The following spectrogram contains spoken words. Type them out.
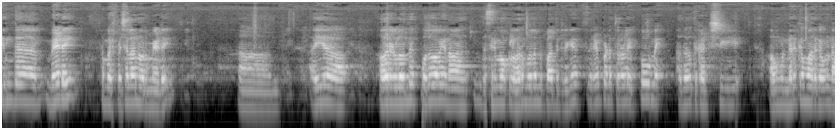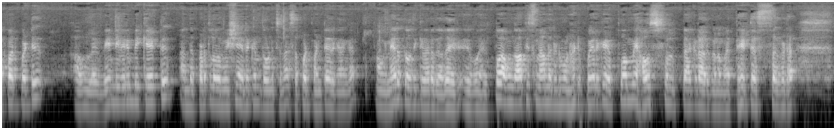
இந்த மேடை ரொம்ப ஸ்பெஷலான ஒரு மேடை. ஐயா அவர்கள் வந்து பொதுவாகவே நான் இந்த சினிமாக்கள் வரும்போது வந்து பார்த்துட்டு இருக்கேன். திரைப்படத்துறையில் எப்போவுமே அதாவது கட்சி அவங்க நெருக்கமாக இருக்கவங்க அப்பாற்பட்டு அவங்கள வேண்டி விரும்பி கேட்டு அந்த படத்தில் ஒரு விஷயம் இருக்குன்னு தோணுச்சுன்னா சப்போர்ட் பண்ணிட்டே இருக்காங்க. அவங்க நேரத்தை ஒதுக்கி வருது அதாவது எப்போ அவங்க ஆஃபீஸ்க்கு நான் ரெண்டு மூணு நாட்டு போயிருக்கேன். எப்போவுமே ஹவுஸ்ஃபுல் பேக்கடாக இருக்கும் நம்ம தேட்டர்ஸை விட.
